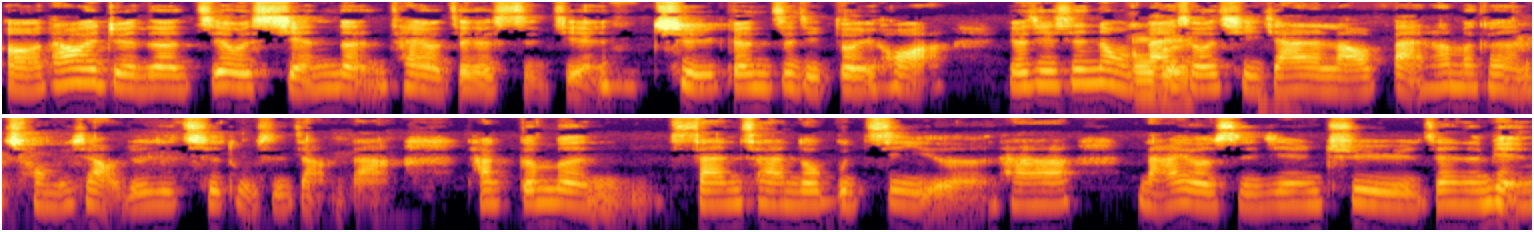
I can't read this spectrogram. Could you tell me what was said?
呃，他会觉得只有闲人才有这个时间 去跟自己对话，尤其是那种白手起家的老板，他们可能从小就是吃土司长大，他根本三餐都不记了，他哪有时间去在那边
